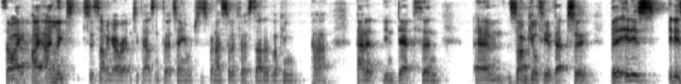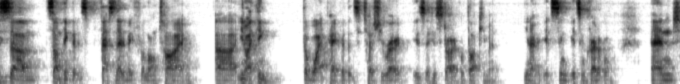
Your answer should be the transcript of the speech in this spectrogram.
so I, I, I, linked to something I wrote in 2013, which is when I sort of first started looking uh, at it in depth. And um, so I'm guilty of that too. But it is it is um, something that has fascinated me for a long time. Uh, you know, I think the white paper that Satoshi wrote is a historical document. You know, it's it's incredible, and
